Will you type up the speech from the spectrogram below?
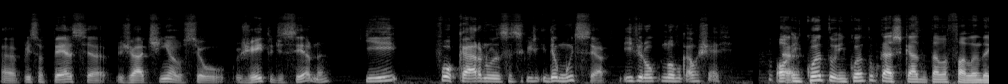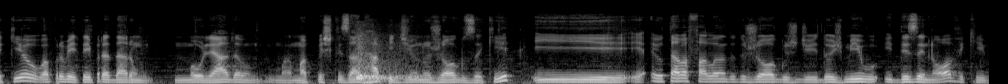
uh, Prince of Persia já tinha o seu jeito de ser, né? Que focaram no Assassin's Creed e deu muito certo. E virou o novo carro-chefe. Ó, é. enquanto, enquanto o Cascado estava falando aqui, eu aproveitei para dar um, uma olhada, uma, uma, pesquisada rapidinho nos jogos aqui. E eu estava falando dos jogos de 2019, que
